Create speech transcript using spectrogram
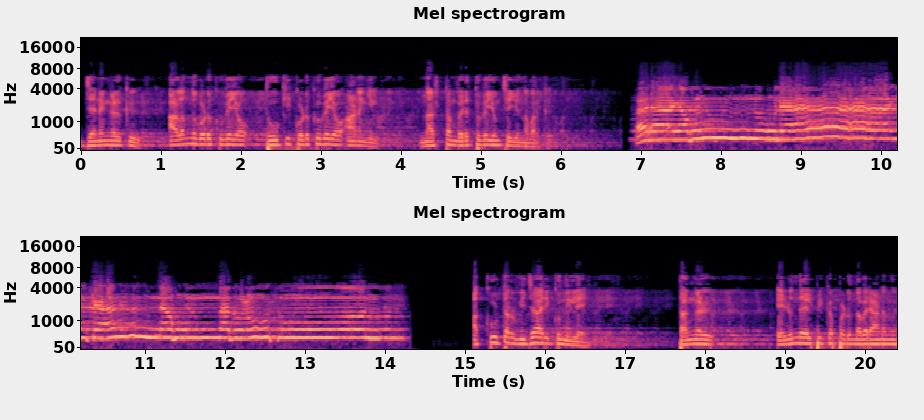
ജനങ്ങൾക്ക് അളന്നുകൊടുക്കുകയോ തൂക്കിക്കൊടുക്കുകയോ ആണെങ്കിൽ നഷ്ടം വരുത്തുകയും ചെയ്യുന്നവർക്ക്. അക്കൂട്ടർ വിചാരിക്കുന്നില്ലേ? തങ്ങൾ എഴുന്നേൽപ്പിക്കപ്പെടുന്നവരാണെന്ന്?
